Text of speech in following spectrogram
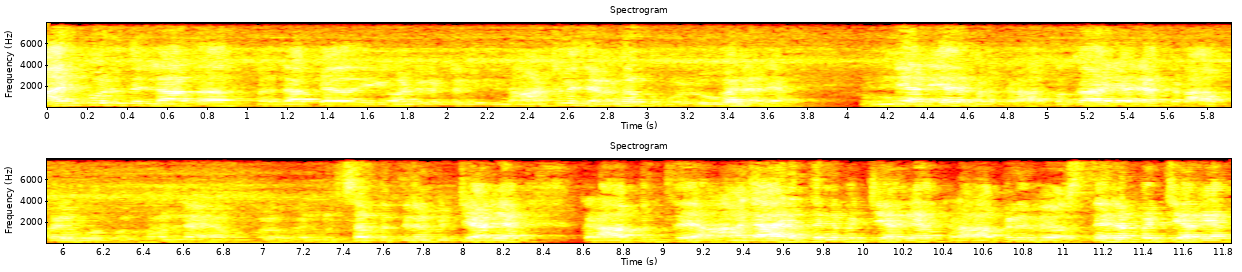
ആർക്കും ഒരു ഇതില്ലാത്ത ഇതാക്കാതെയും കണ്ടിട്ട് നാട്ടിലെ ജനങ്ങൾക്ക് മുഴുവൻ അറിയാം. ഇന്നെ അറിയാം ഞങ്ങളെ ക്രാപ്പക്കാരെ അറിയാം ക്രാപ്പിലെ പിന്നെ ഉത്സവത്തിനെ പറ്റി അറിയാം ക്രാപ്പിലത്തെ ആചാരത്തിനെ പറ്റി അറിയാം ക്രാപ്പിലെ വ്യവസ്ഥയെ പറ്റി അറിയാം.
